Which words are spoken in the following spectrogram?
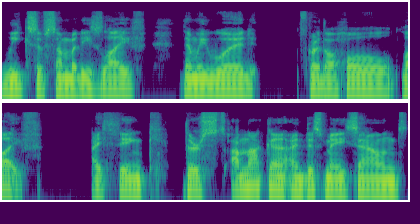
weeks of somebody's life than we would for the whole life? I think there's, I'm not going to, and this may sound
